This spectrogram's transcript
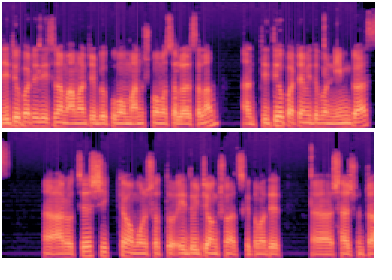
দ্বিতীয় পার্টে দিয়েছিলাম আমাদের উপম মানুষ মোহাম্মদ সাল্লাহ সাল্লাম। আর তৃতীয় পার্টে আমি দেবো নিম গাছ আর হচ্ছে শিক্ষা ও মনুষ্যত্ব। এই দুইটি অংশ আজকে তোমাদের সাজেশনটা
